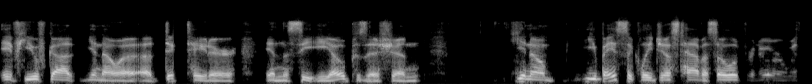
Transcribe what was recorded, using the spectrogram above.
if you've got you know a, a dictator in the ceo position you know you basically just have a solopreneur with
